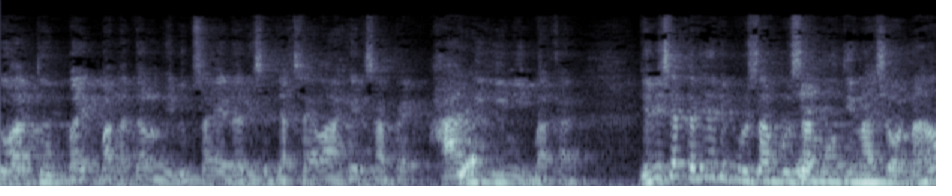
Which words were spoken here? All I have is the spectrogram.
Tuhan tuh baik banget dalam hidup saya dari sejak saya lahir sampai hari ini bahkan jadi saya kerja di perusahaan-perusahaan Iya. multinasional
